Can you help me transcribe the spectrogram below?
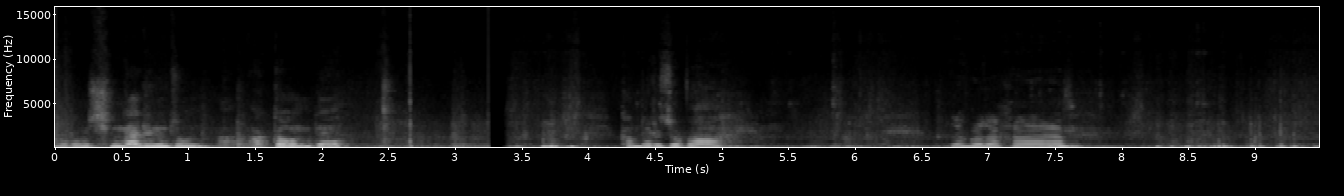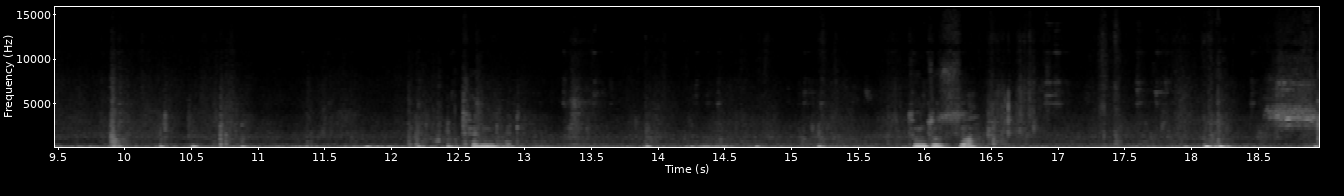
여러분 신나리는 좀 아- 아까운데 간바를 줘봐. 여보다가 텐마리 돈 줬어? 씨.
